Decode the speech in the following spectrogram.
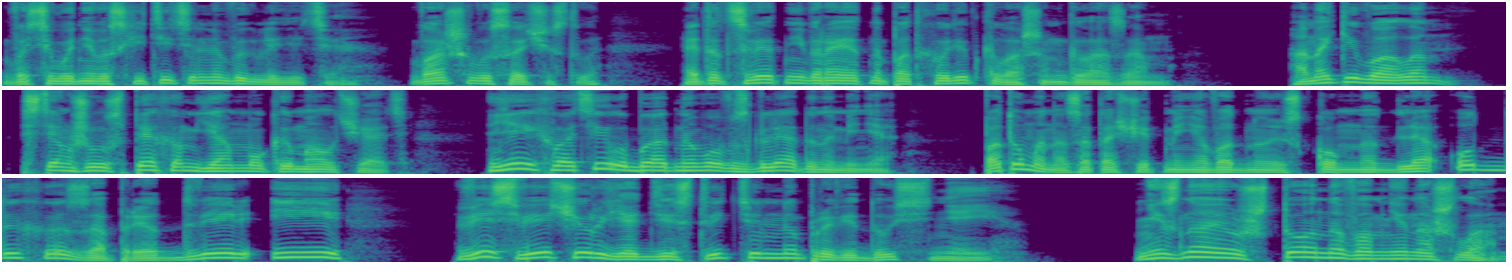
«Вы сегодня восхитительно выглядите. Ваше Высочество, этот цвет невероятно подходит к вашим глазам». Она кивала. С тем же успехом я мог и молчать. Ей хватило бы одного взгляда на меня. Потом она затащит меня в одну из комнат для отдыха, запрет дверь и... Весь вечер я действительно проведу с ней. Не знаю, что она во мне нашла.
